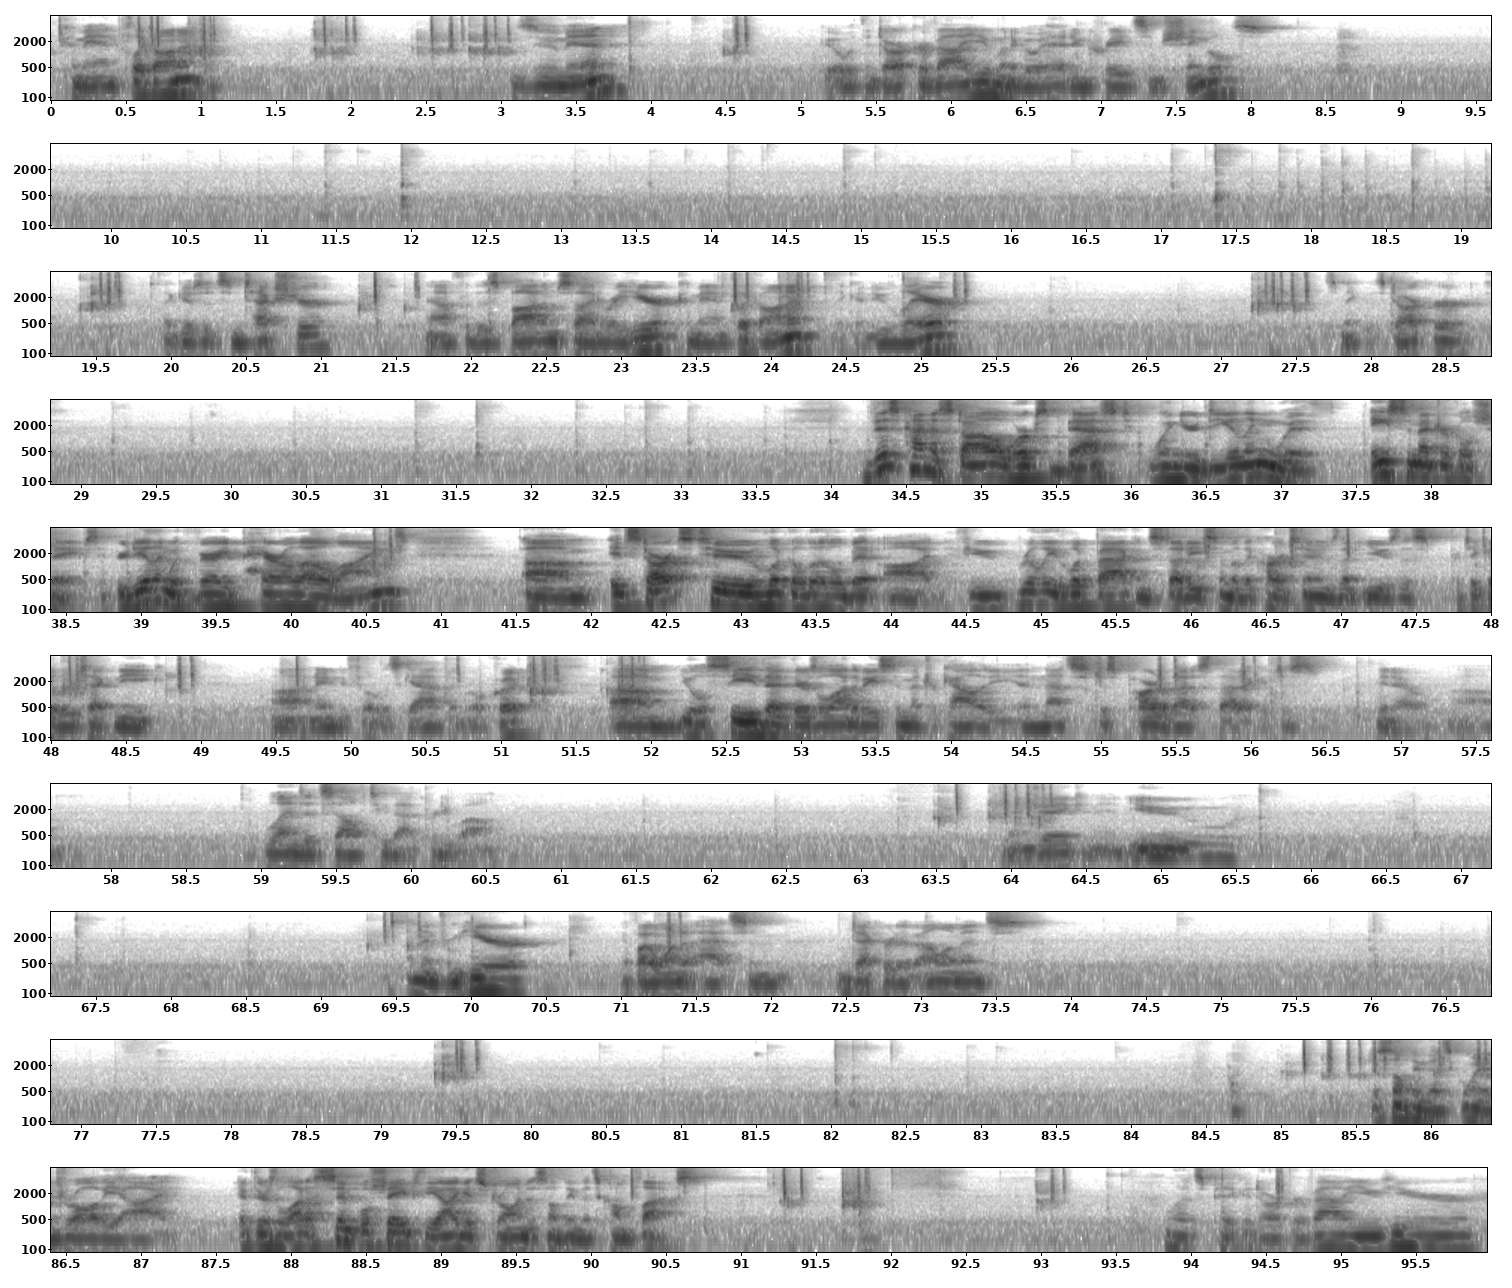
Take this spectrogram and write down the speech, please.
Command click on it. Zoom in. Go with the darker value. I'm going to go ahead and create some shingles. That gives it some texture. Now for this bottom side right here, command click on it, make a new layer. Let's make this darker. This kind of style works best when you're dealing with asymmetrical shapes. If you're dealing with very parallel lines, um, it starts to look a little bit odd. If you really look back and study some of the cartoons that use this particular technique, uh, and I need to fill this gap in real quick, um, you'll see that there's a lot of asymmetricality, and that's just part of that aesthetic. It just, you know, um, lends itself to that pretty well. Command J, Command U. And then from here, if I want to add some decorative elements, something that's going to draw the eye. If there's a lot of simple shapes, the eye gets drawn to something that's complex. Let's pick a darker value here.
